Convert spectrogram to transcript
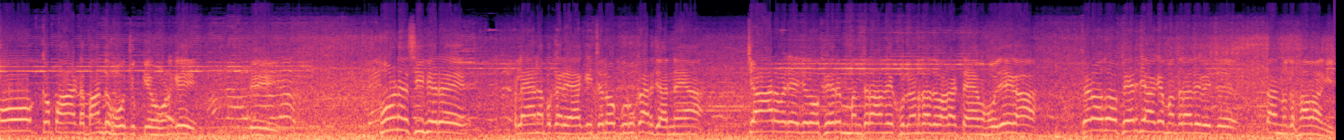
ਉਹ ਕਪਾਟ ਬੰਦ ਹੋ ਚੁੱਕੇ ਹੋਣਗੇ ਤੇ ਹੁਣ ਅਸੀਂ ਫਿਰ ਪਲਾਨ ਅਪ ਕਰਿਆ ਕਿ ਚਲੋ ਗੁਰੂ ਘਰ ਜਾਂਦੇ ਆ 4 ਵਜੇ ਜਦੋਂ ਫਿਰ ਮੰਦਿਰਾਂ ਦੇ ਖੁੱਲਣ ਦਾ ਦੁਬਾਰਾ ਟਾਈਮ ਹੋ ਜਾਏਗਾ ਫਿਰ ਉਦੋਂ ਫਿਰ ਜਾ ਕੇ ਮੰਦਿਰਾਂ ਦੇ ਵਿੱਚ ਤੁਹਾਨੂੰ ਦਿਖਾਵਾਂਗੇ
